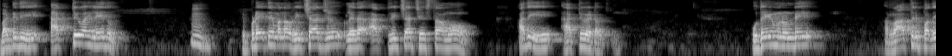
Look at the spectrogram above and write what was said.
బట్ ఇది యాక్టివ్ అయి లేదు. ఎప్పుడైతే మనం రీఛార్జ్ లేదా యాక్ట్ రీఛార్జ్ చేస్తామో అది యాక్టివేట్ అవుతుంది. ఉదయం నుండి రాత్రి పది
